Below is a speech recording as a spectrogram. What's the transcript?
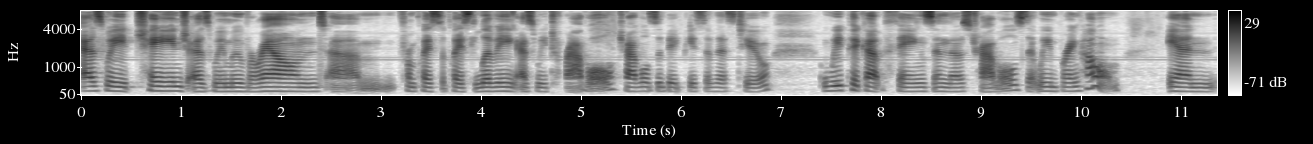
as we change, as we move around um, from place to place, living as we travel, travel is a big piece of this too. We pick up things in those travels that we bring home. And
